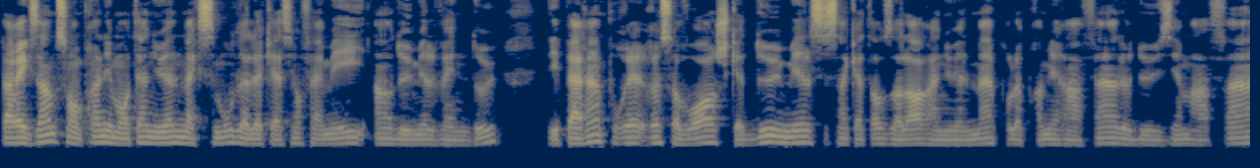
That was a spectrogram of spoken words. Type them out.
Par exemple, si on prend les montants annuels maximaux de l'allocation famille en 2022, les parents pourraient recevoir jusqu'à 2 614 annuellement pour le premier enfant, le deuxième enfant,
